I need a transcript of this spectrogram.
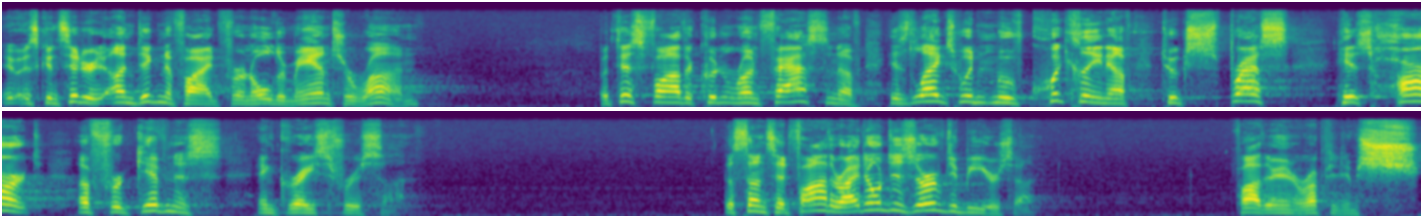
It was considered undignified for an older man to run. But this father couldn't run fast enough. His legs wouldn't move quickly enough to express his heart of forgiveness and grace for his son. The son said, Father, I don't deserve to be your son. Father interrupted him, Shh,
